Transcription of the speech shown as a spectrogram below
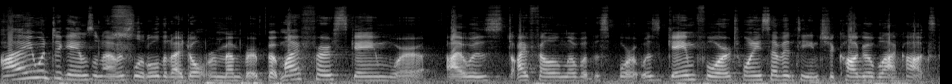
I went to games when I was little that I don't remember, but my first game where I was I fell in love with the sport was Game 4, 2017 Chicago Blackhawks.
